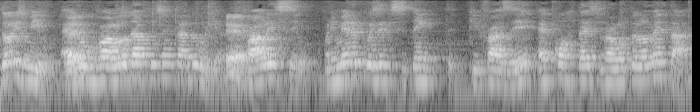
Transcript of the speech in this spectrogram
2 mil era É. o valor da aposentadoria. É. Faleceu. Primeira coisa que se tem que fazer é cortar esse valor pela metade.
